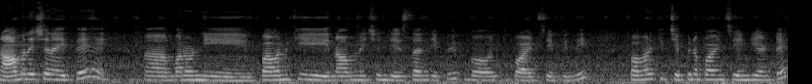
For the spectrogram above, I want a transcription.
నామినేషన్ అయితే మనోడిని పవన్కి నామినేషన్ చేస్తా అని చెప్పి పవన్కి పాయింట్స్ చెప్పింది. పవన్కి చెప్పిన పాయింట్స్ ఏంటి అంటే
